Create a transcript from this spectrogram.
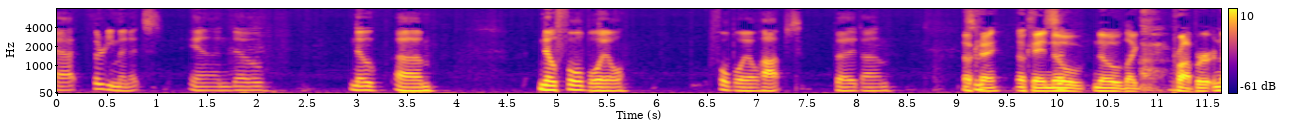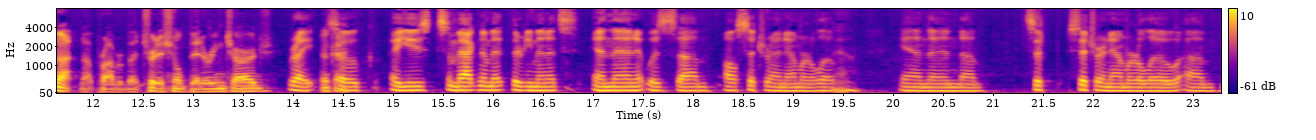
at 30 minutes and no no um, no full boil full boil hops, but um, some- Okay. Okay. some- No. No. Like proper. Not not proper, but traditional bittering charge. right. Okay. So I used some Magnum at 30 minutes, and then it was um, all Citra and Amarillo, and then um, Cit- Citra and Amarillo um,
